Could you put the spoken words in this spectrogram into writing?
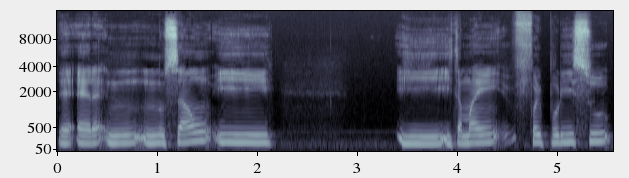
É- Era noção e, e, e também foi por isso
